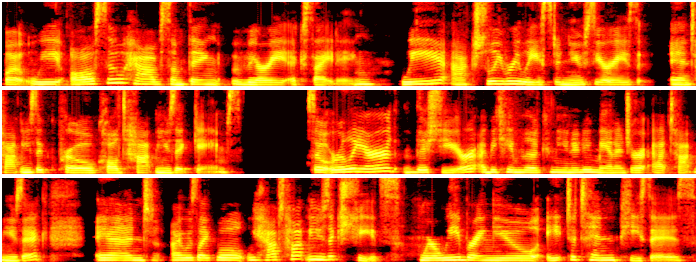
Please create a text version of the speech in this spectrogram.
but we also have something very exciting. We actually released a new series in Top Music Pro called Top Music Games. So earlier this year, I became the community manager at Top Music. And I was like, well, we have Top Music Sheets where we bring you eight to 10 pieces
